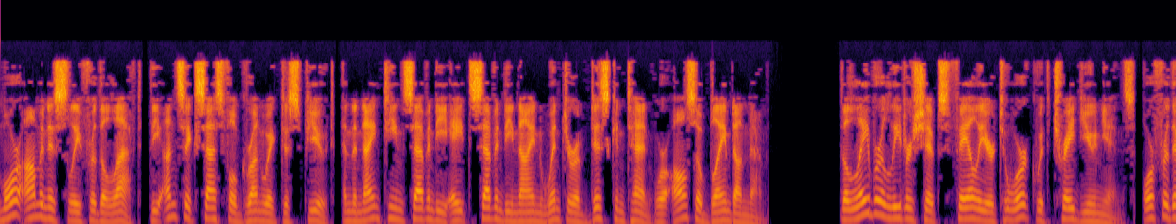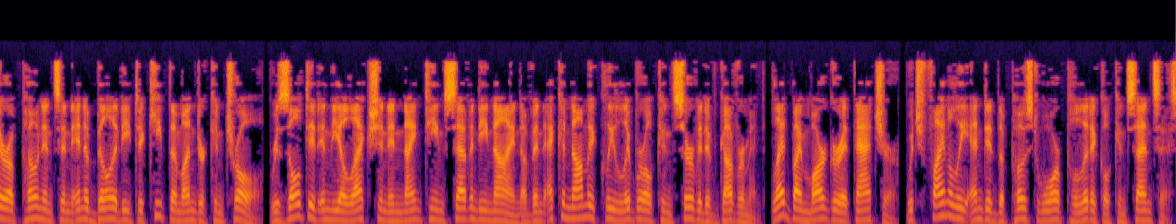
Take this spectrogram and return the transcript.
More ominously for the left, the unsuccessful Grunwick dispute, and the 1978–79 winter of discontent were also blamed on them. The Labour leadership's failure to work with trade unions, or for their opponents an inability to keep them under control, resulted in the election in 1979 of an economically liberal conservative government, led by Margaret Thatcher, which finally ended the post-war political consensus.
